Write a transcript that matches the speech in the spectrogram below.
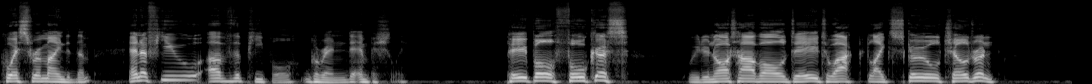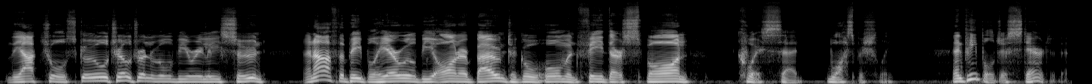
Quiss reminded them, and a few of the people grinned impishly. People, focus! We do not have all day to act like school children. The actual school children will be released soon, and half the people here will be honour bound to go home and feed their spawn, Quiss said waspishly, and people just stared at him.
